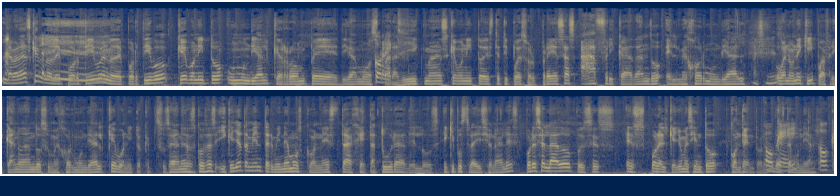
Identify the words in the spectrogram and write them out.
la verdad es que en lo deportivo, en lo deportivo, qué bonito un mundial que rompe, digamos, paradigmas. Qué bonito este tipo de sorpresas. África dando el mejor mundial. Así es. Bueno, un equipo africano dando su mejor mundial. Qué bonito que sucedan esas cosas y que ya también terminemos con esta jetatura de los equipos tradicionales. Por ese lado, pues es, es por el que yo me siento contento, ¿no? de este mundial. Ok,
